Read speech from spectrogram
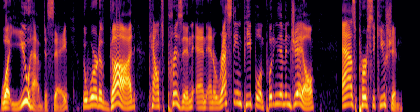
what you have to say. The word of God counts prison and, and arresting people and putting them in jail as persecution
